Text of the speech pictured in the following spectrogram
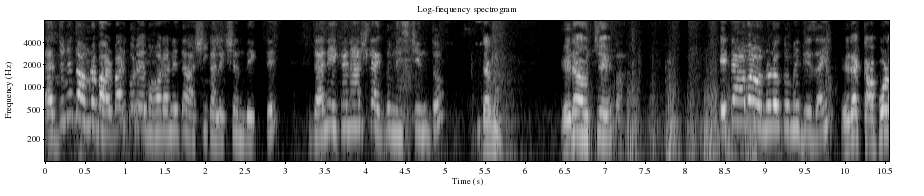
তার জন্য তো আমরা বারবার করে মহারানীতে আসি কালেকশন দেখতে। জানি এখানে আসলে একদম নিশ্চিন্ত। দেখুন এটা হচ্ছে। এটা আবার অন্যরকমের ডিজাইন? এটা কাপড়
